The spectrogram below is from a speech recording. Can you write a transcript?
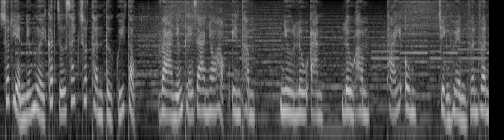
Xuất hiện những người cất giữ sách xuất thân từ quý tộc và những thế gia nho học uyên thâm như Lưu An, Lưu Hâm, Thái Ung, Trịnh Huyền vân vân.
